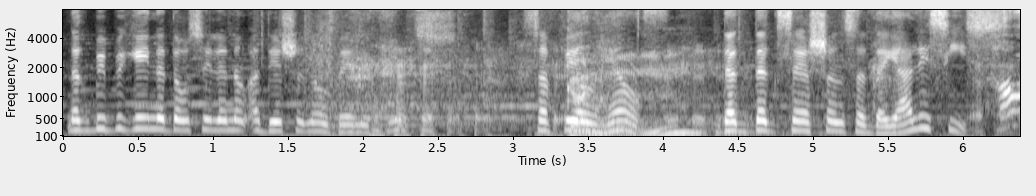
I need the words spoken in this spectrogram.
Nagbibigay na daw sila ng additional benefits sa PhilHealth. Dagdag session sa dialysis. Oh,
